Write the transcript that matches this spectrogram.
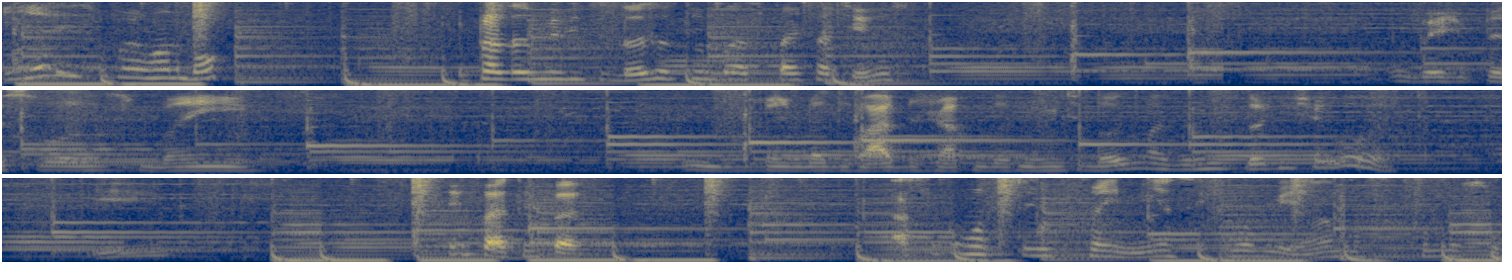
E é isso, foi um ano bom. E para 2022 eu tenho boas expectativas. Eu vejo pessoas bem. Bem bad vibes já com 2022, mas 2022 nem chegou, velho. E. tem fé, tem fé. Assim como eu tenho fé em mim, assim como eu me amo, assim como eu sou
